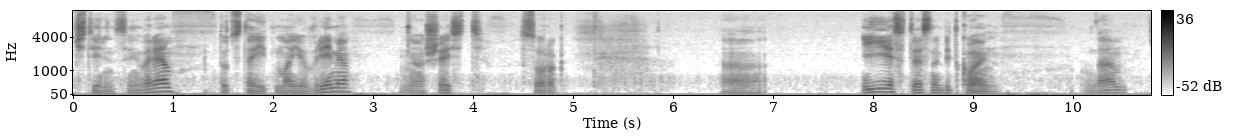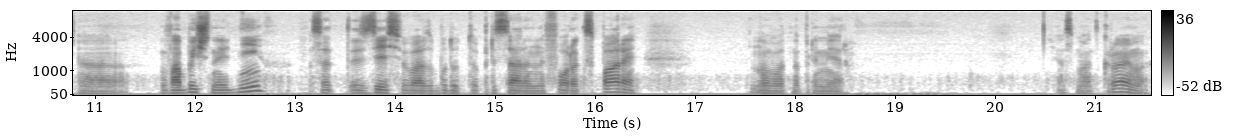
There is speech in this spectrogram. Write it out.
14 января. Тут стоит мое время 6.40. Э, и, соответственно, биткоин. Да. А, в обычные дни здесь у вас будут представлены форекс пары. Ну вот, например. Сейчас мы откроем их,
